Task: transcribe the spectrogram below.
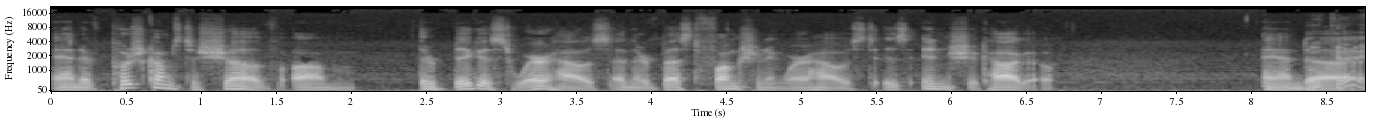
And if push comes to shove, um, their biggest warehouse and their best functioning warehouse is in Chicago. And uh,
